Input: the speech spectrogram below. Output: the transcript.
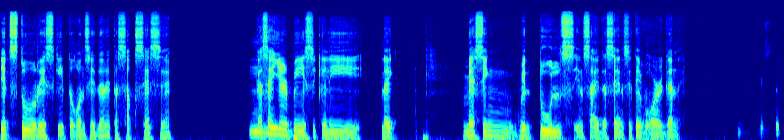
It's too risky to consider it a success eh. Kasi Mm. you're basically like messing with tools inside a sensitive organ. Eh. It's the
